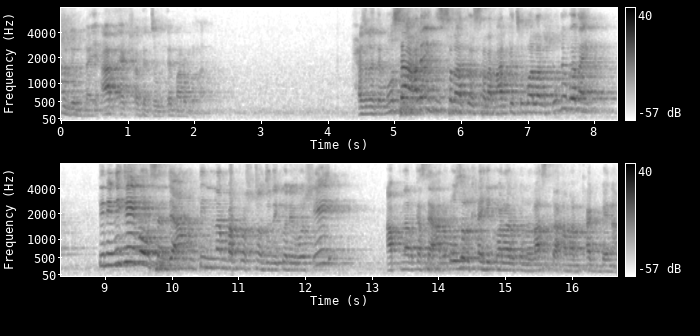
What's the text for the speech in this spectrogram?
সুযোগ নাই, আর একসাথে চলতে পারব না। হজরত মুসা আলাইসালাম আর কিছু বলার সুযোগও নাই। তিনি নিজেই বলছেন যে আমি তিন নাম্বার প্রশ্ন যদি করে বসি, আপনার কাছে আর ওজোর খাহি করার কোনো রাস্তা আমার থাকবে না।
